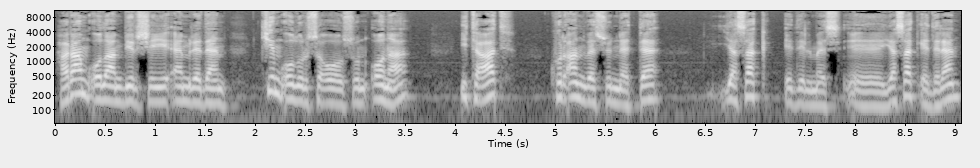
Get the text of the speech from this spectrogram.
haram olan bir şeyi emreden kim olursa olsun ona, itaat, Kur'an ve sünnette yasak edilmesi, e, yasak edilen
